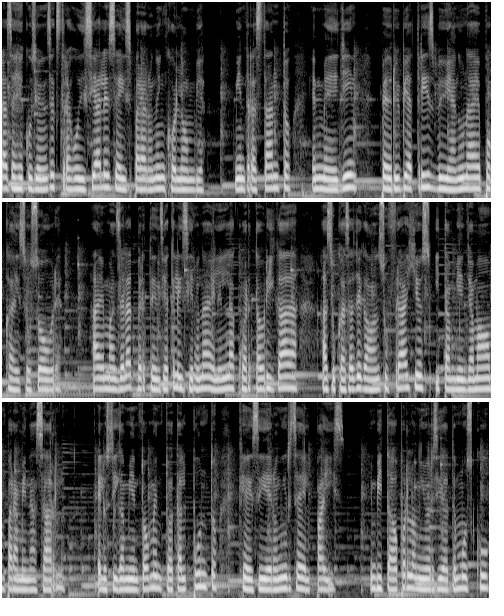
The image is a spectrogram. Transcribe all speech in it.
las ejecuciones extrajudiciales se dispararon en Colombia. Mientras tanto, en Medellín, Pedro y Beatriz vivían una época de zozobra. Además de la advertencia que le hicieron a él en la cuarta brigada, a su casa llegaban sufragios y también llamaban para amenazarlo. El hostigamiento aumentó a tal punto que decidieron irse del país. Invitado por la Universidad de Moscú,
